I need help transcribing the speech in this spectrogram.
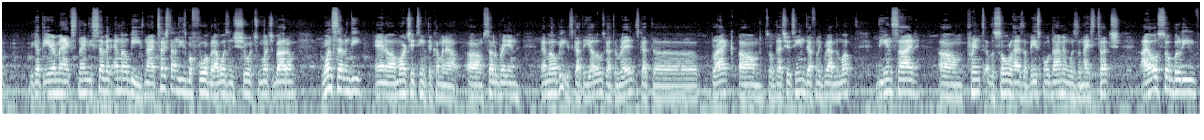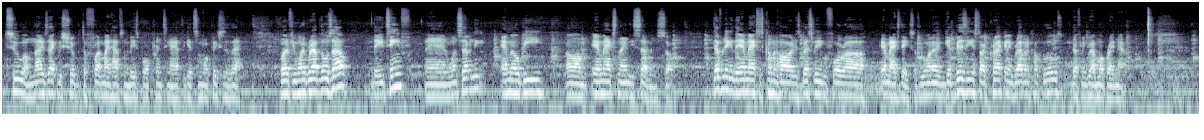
We got the Air Max 97 MLBs. Now I touched on these before, but I wasn't sure too much about them. 170 and uh, March 18th they're coming out, um, celebrating MLB. It's got the yellow, it's got the red, it's got the black. Um, so if that's your team, definitely grab them up. The inside um, print of the sole has a baseball diamond, was a nice touch. I also believe too, I'm not exactly sure, but the front might have some baseball printing. I have to get some more pictures of that. But if you want to grab those out, the 18th and 170 MLB um, Air Max 97. So definitely the Air Max is coming hard, especially before uh, Air Max Day. So if you want to get busy and start cracking and grabbing a couple of those, definitely grab them up right now.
